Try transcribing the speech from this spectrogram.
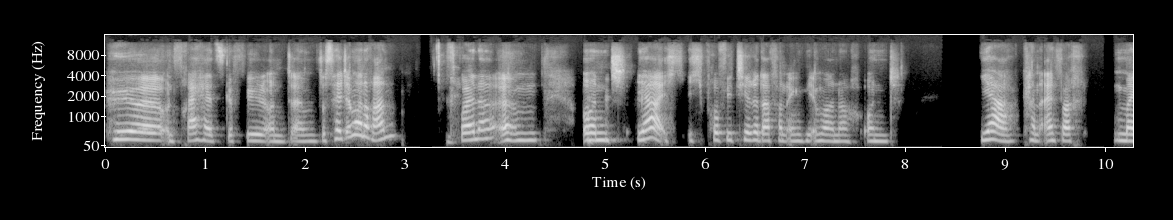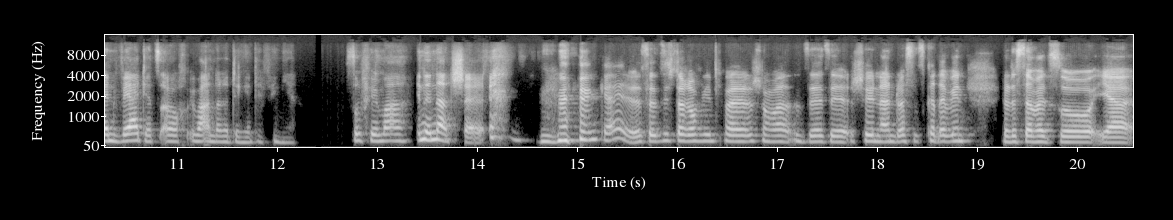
Höhe- und Freiheitsgefühl. Und ähm, das hält immer noch an. Spoiler. Ähm, und ja, ich, ich profitiere davon irgendwie immer noch und ja, kann einfach meinen Wert jetzt auch über andere Dinge definieren. So viel mal in a nutshell. Geil, das hört sich doch auf jeden Fall schon mal sehr, sehr schön an. Du hast jetzt gerade erwähnt, du hattest damals so, ja,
